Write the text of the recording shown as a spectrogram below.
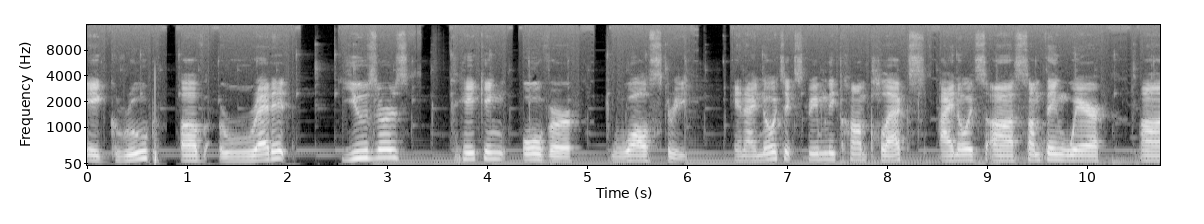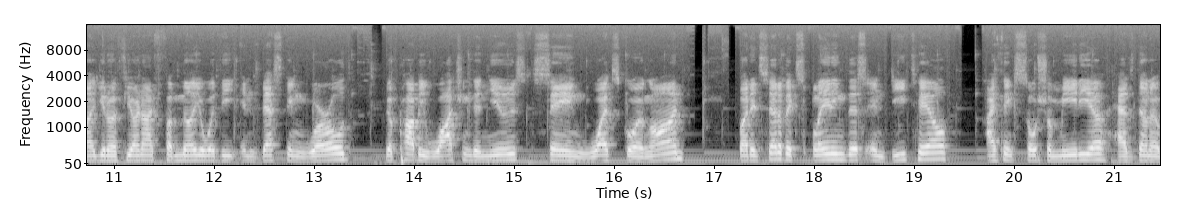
a group of Reddit users taking over Wall Street. And I know it's extremely complex. I know it's uh, something where, uh, you know, if you're not familiar with the investing world, you're probably watching the news saying what's going on. But instead of explaining this in detail, I think social media has done a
